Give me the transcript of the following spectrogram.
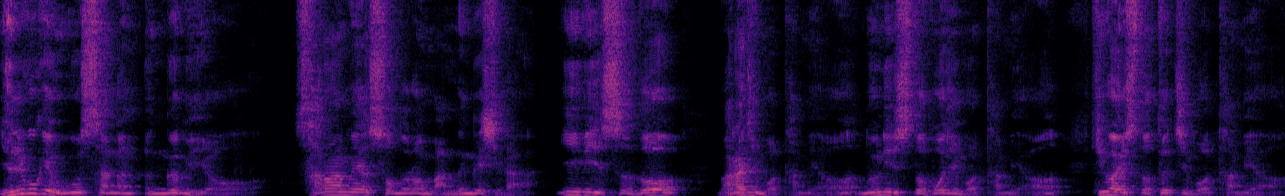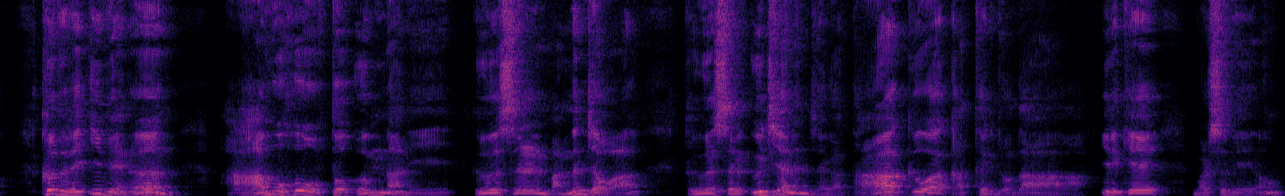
열국의 우상은 은금이요 사람의 손으로 만든 것이라 입이 있어도 말하지 못하며 눈이 있어도 보지 못하며 귀가 있어도 듣지 못하며 그들의 입에는 아무 호흡도 없나니 그것을 만든 자와 그것을 의지하는 자가 다 그와 같으리로다 이렇게 말씀해요.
